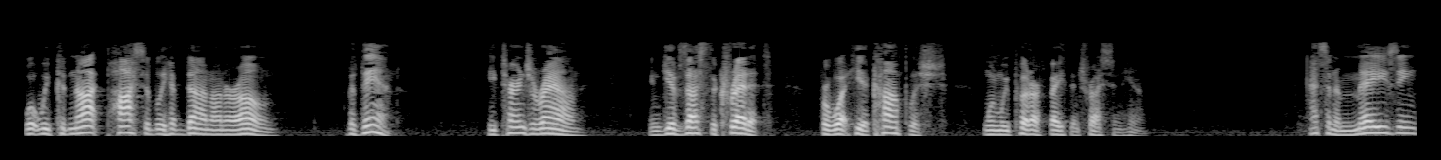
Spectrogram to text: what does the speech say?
what we could not possibly have done on our own. But then, he turns around and gives us the credit for what he accomplished when we put our faith and trust in Him. That's an amazing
